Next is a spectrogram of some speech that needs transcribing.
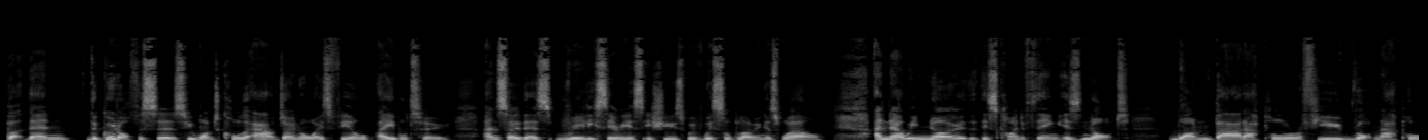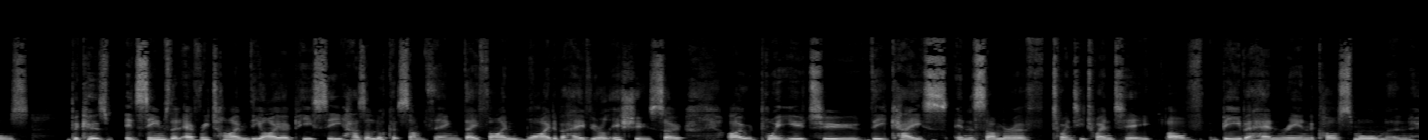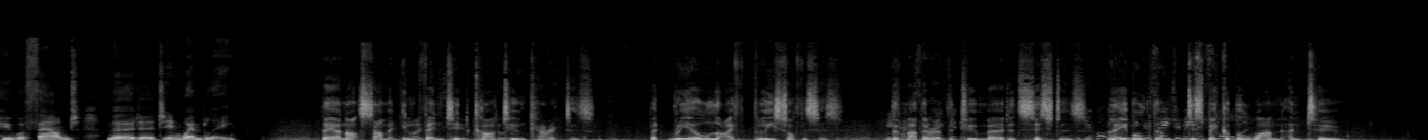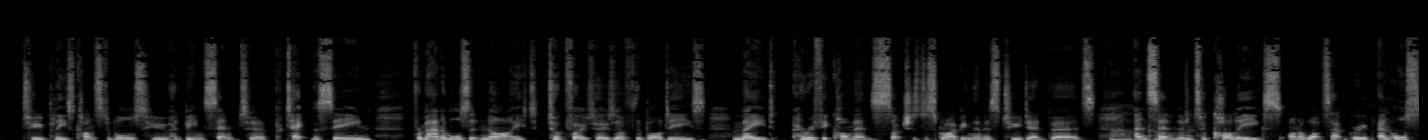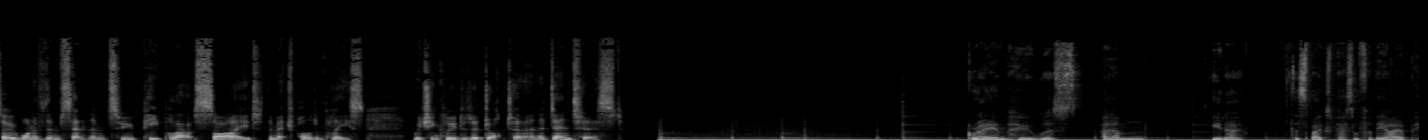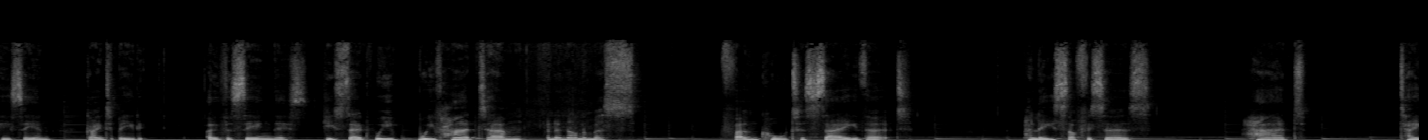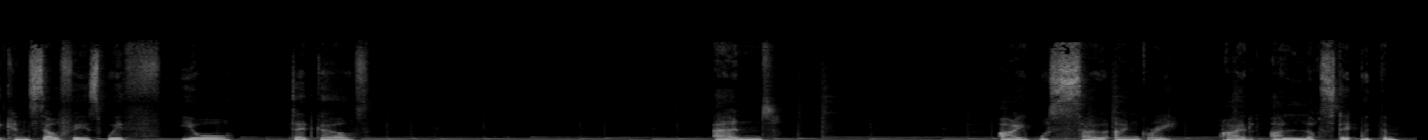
But then the good officers who want to call it out don't always feel able to. And so there's really serious issues with whistleblowing as well. And now we know that this kind of thing is not one bad apple or a few rotten apples because it seems that every time the IOPC has a look at something, they find wider behavioural issues. So I would point you to the case in the summer of 2020 of Bibaa Henry and Nicole Smallman, who were found murdered in Wembley. They are not some invented cartoon characters, but real life police officers. The mother of the two murdered sisters labelled them Despicable One and Two two police constables who had been sent to protect the scene from animals at night, took photos of the bodies, made horrific comments such as describing them as two dead birds, oh, and God. sent them to colleagues on a WhatsApp group. And also, one of them sent them to people outside the Metropolitan Police, which included a doctor and a dentist. Graham, who was, um, you know, the spokesperson for the IOPC and going to be overseeing this. He said, we, We've had um, an anonymous phone call to say that police officers had taken selfies with your dead girls. And I was so angry. I, I lost it with them.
